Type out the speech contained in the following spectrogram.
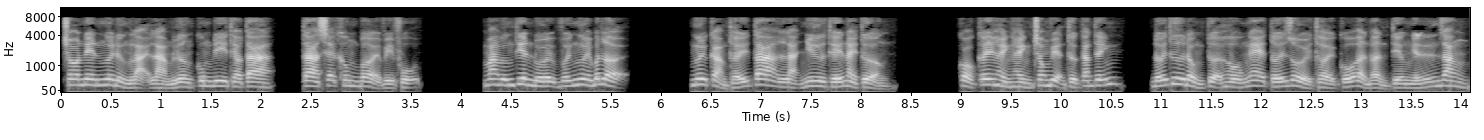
cho nên ngươi đừng lại làm lương cung đi theo ta, ta sẽ không bởi vì phụ. Mang ứng thiên đối với ngươi bất lợi. Ngươi cảm thấy ta là như thế này tưởng. Cỏ cây hành hành trong viện thực can tĩnh, đối thư đồng tựa hồ nghe tới rồi thời cố ẩn ẩn tiếng nghiến răng,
